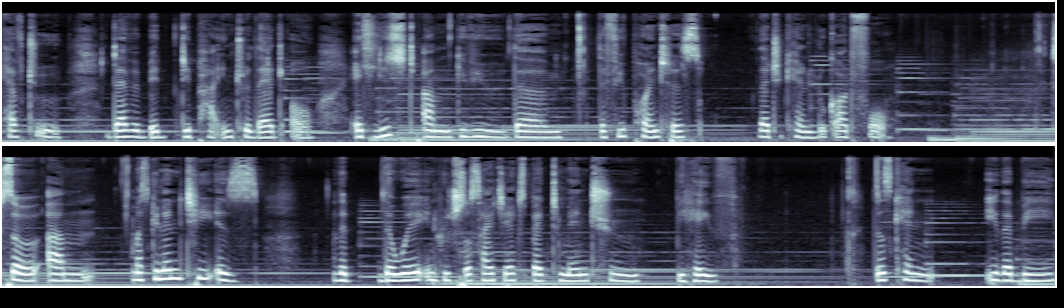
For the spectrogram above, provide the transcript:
have to dive a bit deeper into that, or at least um, give you the the few pointers that you can look out for. So um, masculinity is the the way in which society expects men to behave. This can either be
